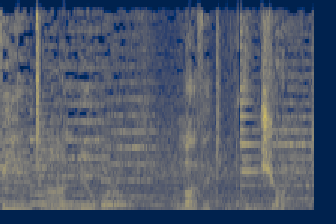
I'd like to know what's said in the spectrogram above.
Vientiane New World. Love it, enjoy it.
